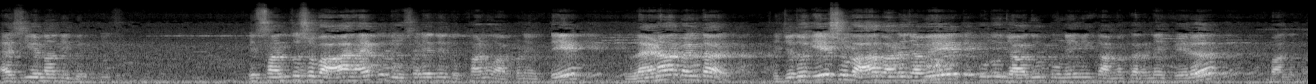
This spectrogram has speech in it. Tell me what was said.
ਐਸੀ ਉਹਨਾਂ ਦੀ ਬਿਰਤੀ ਸੀ। ਇਹ ਸੰਤ ਸੁਭਾਅ ਹੈ ਕਿ ਦੂਸਰੇ ਦੇ ਦੁੱਖਾਂ ਨੂੰ ਆਪਣੇ ਉੱਤੇ ਲੈਣਾ ਪੈਂਦਾ ਹੈ। ਤੇ ਜਦੋਂ ਇਹ ਸੁਭਾਅ ਬਣ ਜਾਵੇ ਤੇ ਉਦੋਂ ਜਾਦੂ ਟੂਣੇ ਵੀ ਕੰਮ ਕਰਨੇ ਫਿਰ ਬੰਦ ਕਰ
